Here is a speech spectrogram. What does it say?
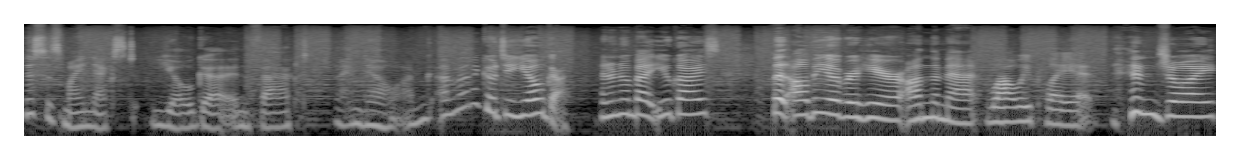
This is my next yoga, in fact. I know, I'm, I'm to go to yoga. I don't know about you guys, but I'll be over here on the mat while we play it. Enjoy.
